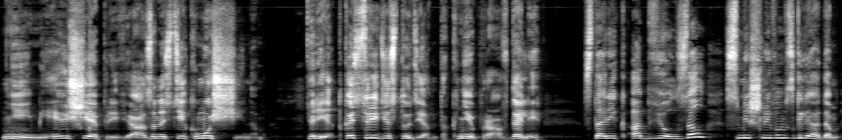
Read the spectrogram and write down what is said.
не имеющая привязанности к мужчинам. Редкость среди студенток, не правда ли?» Старик обвел зал смешливым взглядом,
